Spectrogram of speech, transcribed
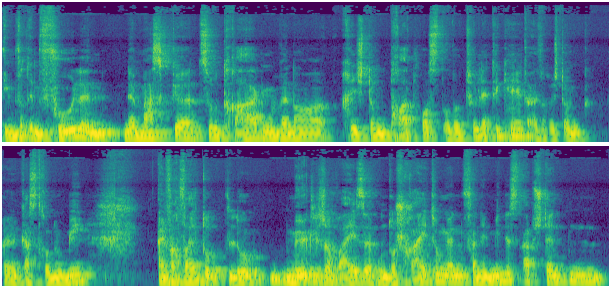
ihm, wird empfohlen, eine Maske zu tragen, wenn er Richtung Bratwurst oder Toilette geht, also Richtung äh, Gastronomie. Einfach weil dort möglicherweise Unterschreitungen von den Mindestabständen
